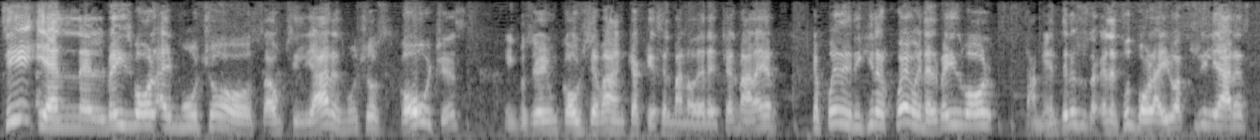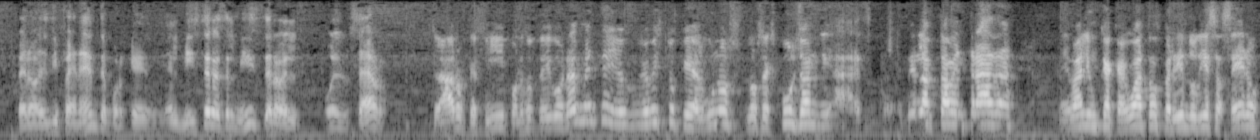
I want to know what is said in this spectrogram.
Sí, y en el béisbol hay muchos auxiliares, muchos coaches, inclusive hay un coach de banca que es el mano derecha del manager, que puede dirigir el juego. En el béisbol también tiene sus, en el fútbol hay auxiliares, pero es diferente porque el, mister es el mister o el, o el ser. Claro que sí, por eso te digo, realmente yo, he visto que algunos los expulsan, y, ah, es la octava entrada, me vale un cacahuato, perdiendo 10 a 0,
